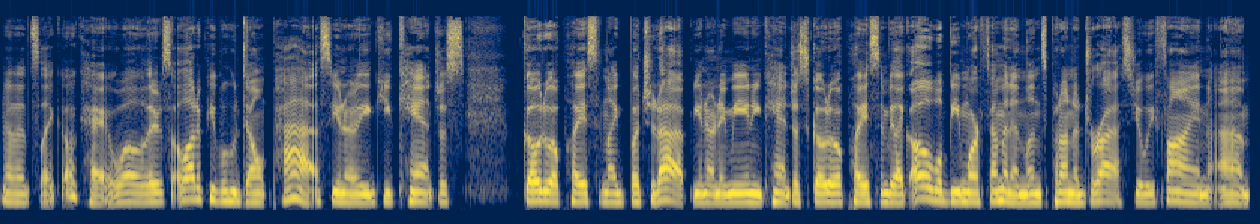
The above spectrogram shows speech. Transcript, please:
And it's like, okay, well, there's a lot of people who don't pass. You know, like you can't just go to a place and like butch it up. You know what I mean? You can't just go to a place and be like, oh, we'll be more feminine. Let's put on a dress. You'll be fine. Um,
